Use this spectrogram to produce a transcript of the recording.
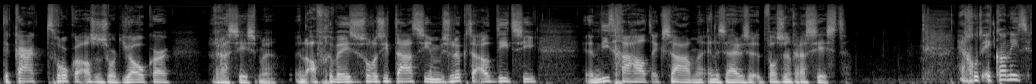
de kaart trokken als een soort joker racisme. Een afgewezen sollicitatie, een mislukte auditie een niet gehaald examen. En dan zeiden ze, het was een racist. Ja, goed, ik kan niet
